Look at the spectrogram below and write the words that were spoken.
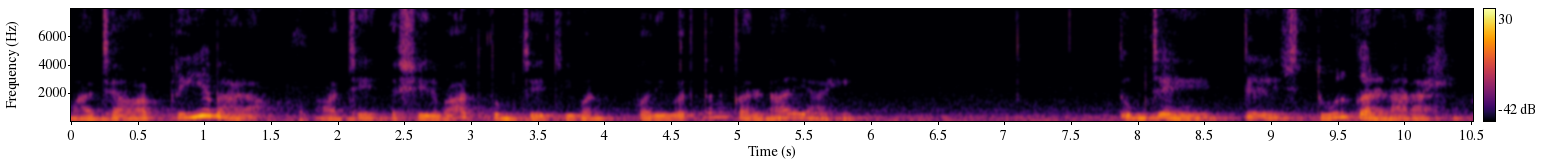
माझ्या प्रिय बाळा माझे आशीर्वाद तुमचे जीवन परिवर्तन करणारे आहे. तुमचे क्लेश दूर करणार आहे.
